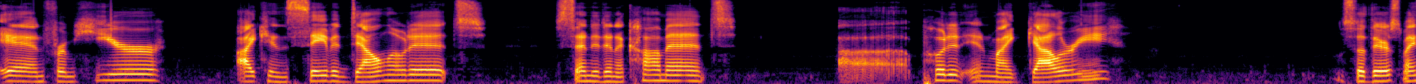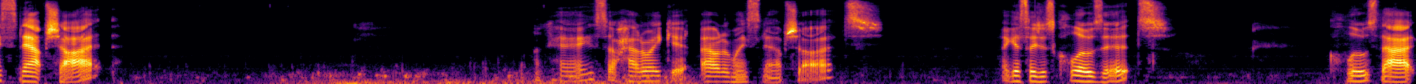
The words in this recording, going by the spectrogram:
and from here I can save and download it, send it in a comment, uh, put it in my gallery. So there's my snapshot. Okay, so how do I get out of my snapshot? I guess I just close it close that.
